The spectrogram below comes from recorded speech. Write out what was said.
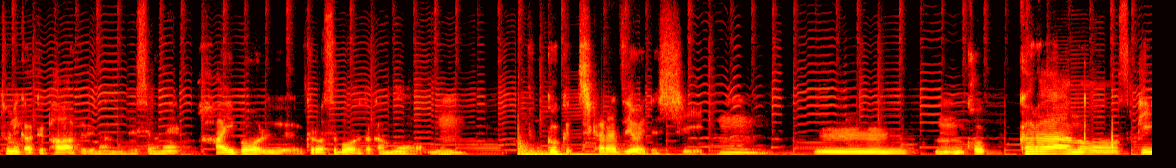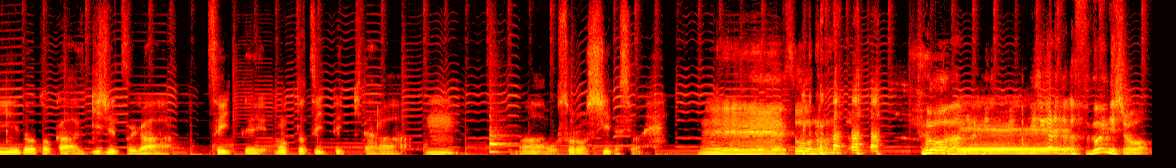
とにかくパワフルなんですよね。ハイボール、クロスボールとかも、もうん。うすごく力強いですし、うん。うーん。うん、こっからあのスピードとか技術がついて、もっとついてきたら、うん。まあ恐ろしいですよね。えー、そうなんだ。そうなんだ。えフィジカルとかー、すごいんでしょ？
